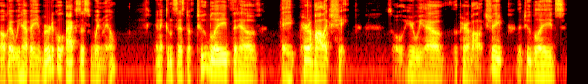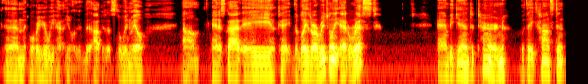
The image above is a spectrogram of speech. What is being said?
okay, we have a vertical axis windmill, and it consists of two blades that have a parabolic shape. So here we have the parabolic shape, the two blades, and over here we have, you know, the opposite, the windmill. Um, and it's got a, okay, the blades are originally at rest and begin to turn with a constant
